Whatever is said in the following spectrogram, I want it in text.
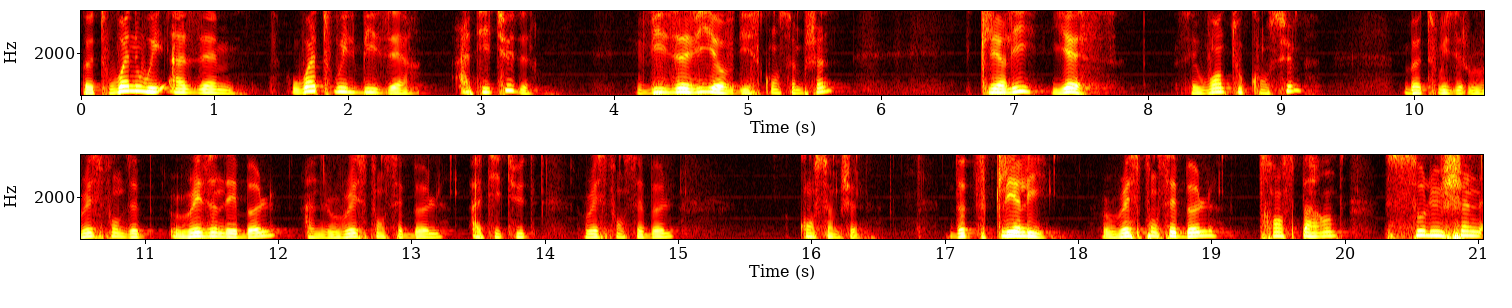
But when we ask them what will be their attitude vis-à-vis of this consumption, clearly, yes, they want to consume, but with a reasonable and responsible attitude, responsible consumption. That's clearly responsible, transparent, solution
